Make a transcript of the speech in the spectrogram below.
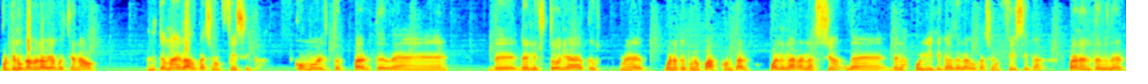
porque nunca me lo había cuestionado, el tema de la educación física, cómo esto es parte de, de, la historia, que, bueno, que tú nos puedas contar cuál es la relación de, de las políticas de la educación física para entender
